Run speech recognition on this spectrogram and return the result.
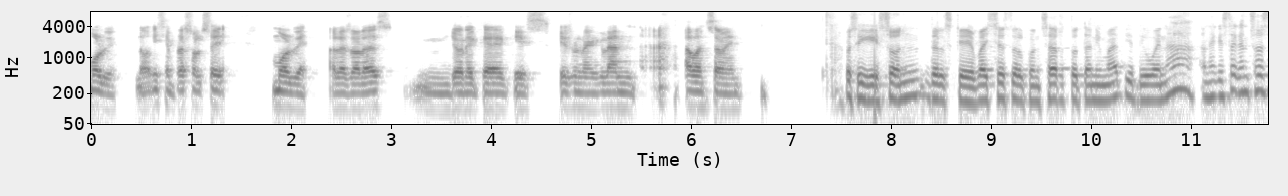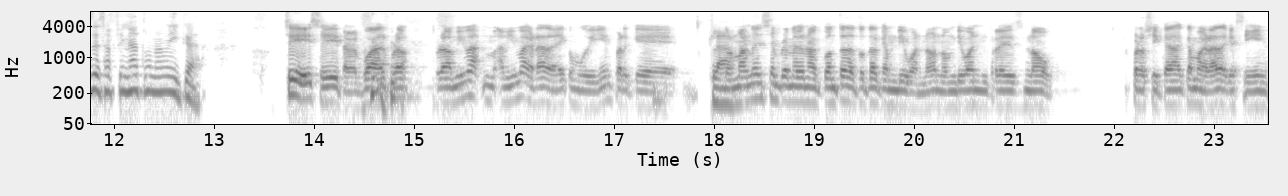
molt bé, no? I sempre sol ser molt bé. Aleshores, jo crec que, que, és, que és un gran avançament. O sigui, són dels que baixes del concert tot animat i et diuen ah, en aquesta cançó has desafinat una mica. Sí, sí, tal qual, però, però a mi m'agrada eh, que m'ho diguin perquè Clar. normalment sempre m'he donat compte de tot el que em diuen, no? No em diuen res nou, però sí que, que m'agrada que siguin,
